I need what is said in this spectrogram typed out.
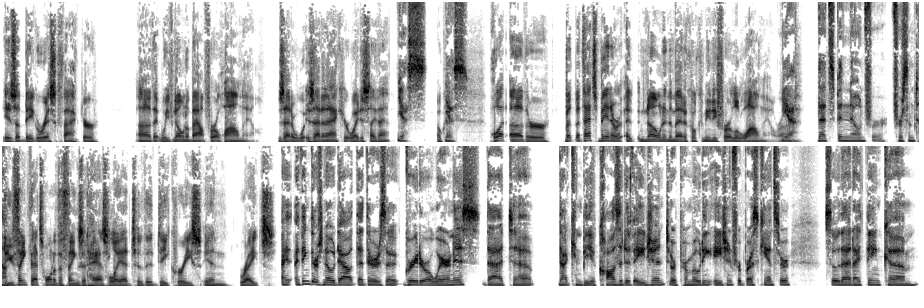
is a big risk factor uh, that we've known about for a while now. Is that a, is that an accurate way to say that? Yes. Okay. Yes. What other? But but that's been a, a, known in the medical community for a little while now, right? Yeah, that's been known for for some time. Do you think that's one of the things that has led to the decrease in rates? I, I think there's no doubt that there's a greater awareness that uh, that can be a causative agent or promoting agent for breast cancer so that I think um,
